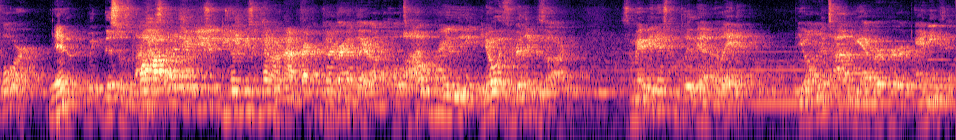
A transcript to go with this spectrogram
floor. Yeah. We- This was Well, how did you have music? You have music playing on that record The player? record player on the whole time. Oh really? You know what was really bizarre? So maybe it is completely unrelated. The only time we ever heard anything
